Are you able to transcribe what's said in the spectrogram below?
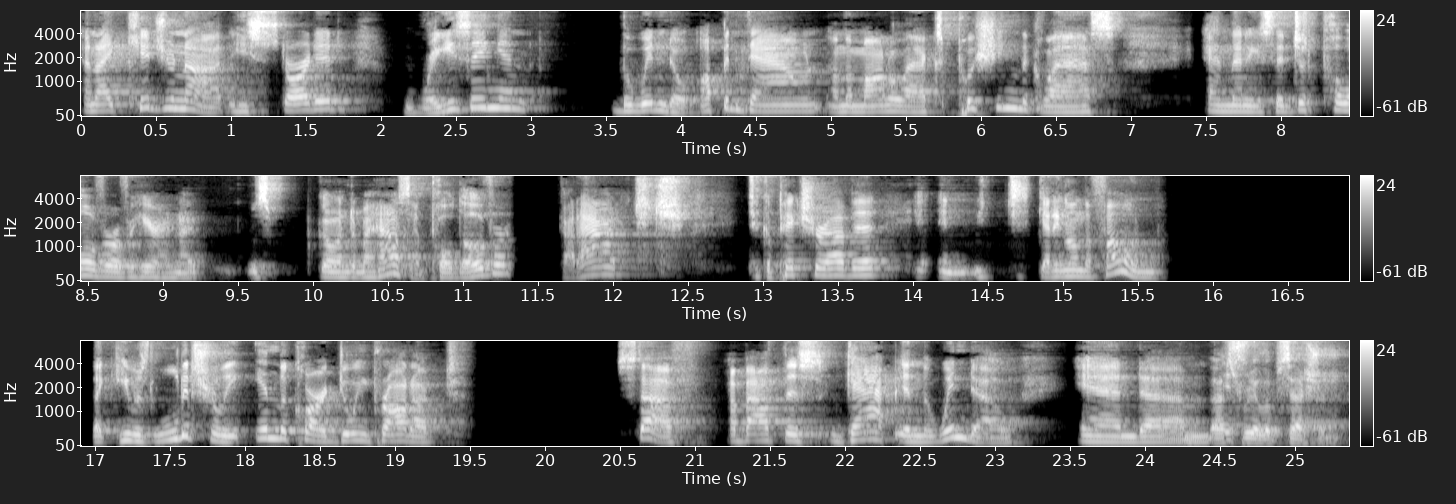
And I kid you not, he started raising in the window up and down on the Model X, pushing the glass. And then he said, just pull over over here. And I was going to my house. I pulled over, got out, took a picture of it, and just getting on the phone. Like he was literally in the car doing product stuff about this gap in the window. And um, that's real obsession.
